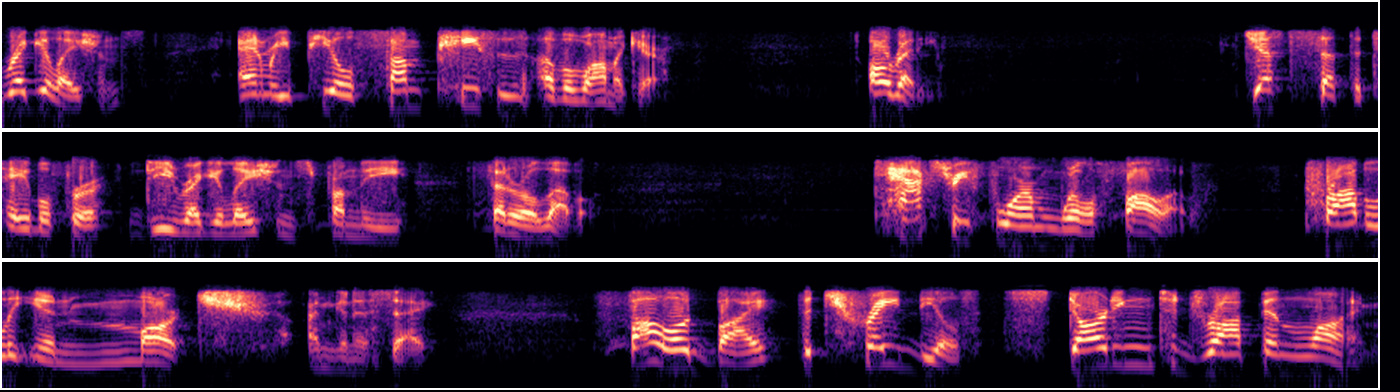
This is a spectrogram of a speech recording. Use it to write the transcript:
regulations and repeal some pieces of Obamacare. Already. Just to set the table for deregulations from the federal level. Tax reform will follow, probably in March, I'm going to say, followed by the trade deals starting to drop in line.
